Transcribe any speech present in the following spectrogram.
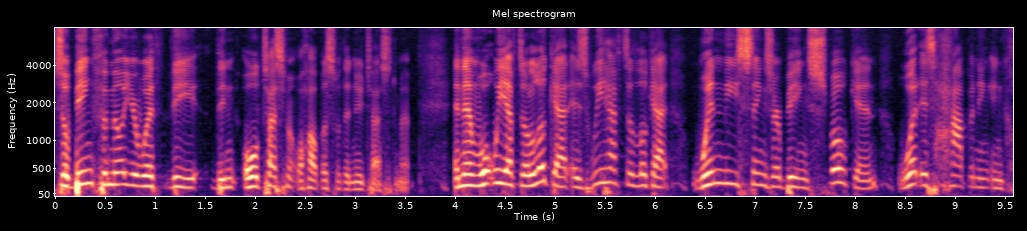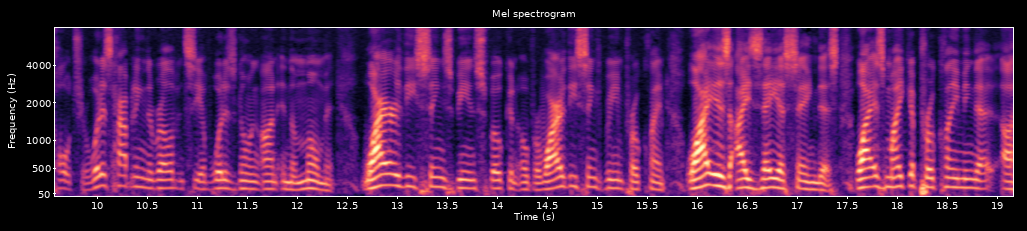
So being familiar with the, the Old Testament will help us with the New Testament. And then what we have to look at is we have to look at when these things are being spoken, what is happening in culture? What is happening in the relevancy of what is going on in the moment? Why are these things being spoken over? Why are these things being proclaimed? Why is Isaiah saying this? Why is Micah proclaiming that uh,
